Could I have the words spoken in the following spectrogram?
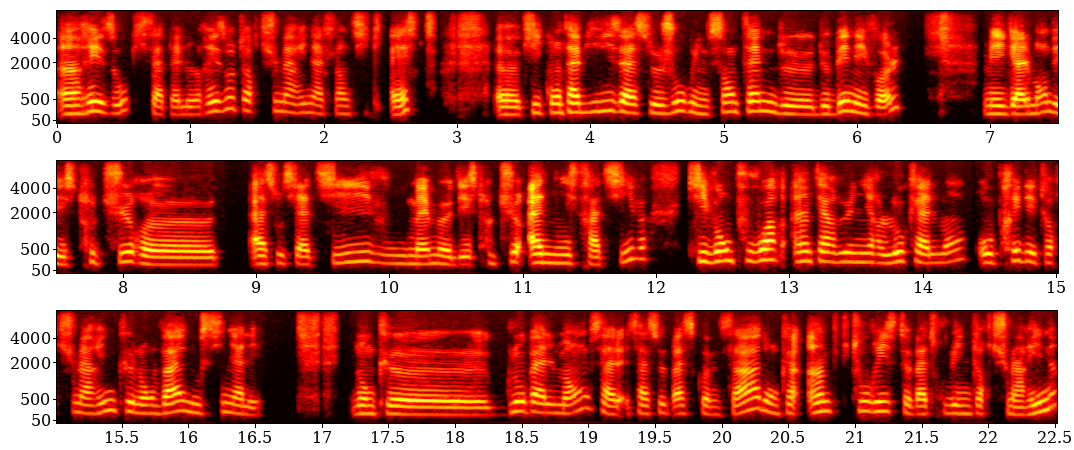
un réseau qui s'appelle le réseau Tortues Marines Atlantique Est, qui comptabilise à ce jour une centaine de bénévoles mais également des structures associatives ou même des structures administratives qui vont pouvoir intervenir localement auprès des tortues marines que l'on va nous signaler. Donc, globalement, ça, se passe comme ça. Donc, un, touriste va trouver une tortue marine,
